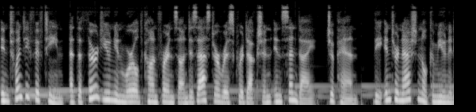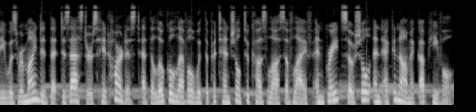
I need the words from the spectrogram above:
In 2015, at the Third Union World Conference on Disaster Risk Reduction in Sendai, Japan, the international community was reminded that disasters hit hardest at the local level with the potential to cause loss of life and great social and economic upheaval.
